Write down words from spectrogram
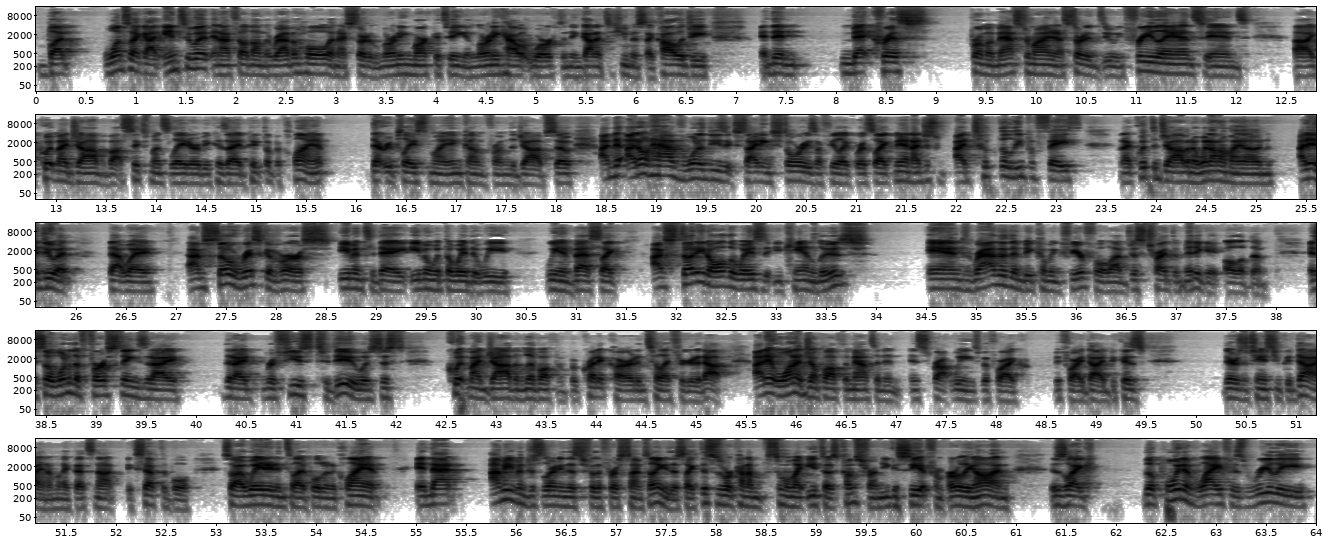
but once i got into it and i fell down the rabbit hole and i started learning marketing and learning how it worked and then got into human psychology and then met chris from a mastermind and i started doing freelance and uh, I quit my job about six months later because I had picked up a client that replaced my income from the job. So I, I don't have one of these exciting stories. I feel like where it's like, man, I just I took the leap of faith and I quit the job and I went out on my own. I didn't do it that way. I'm so risk averse even today, even with the way that we we invest. Like I've studied all the ways that you can lose, and rather than becoming fearful, I've just tried to mitigate all of them. And so one of the first things that I that I refused to do was just quit my job and live off of a credit card until I figured it out. I didn't want to jump off the mountain and, and sprout wings before I before I died because there's a chance you could die, and I'm like that's not acceptable. So I waited until I pulled in a client, and that I'm even just learning this for the first time telling you this. Like this is where kind of some of my ethos comes from. You can see it from early on. Is like the point of life is really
